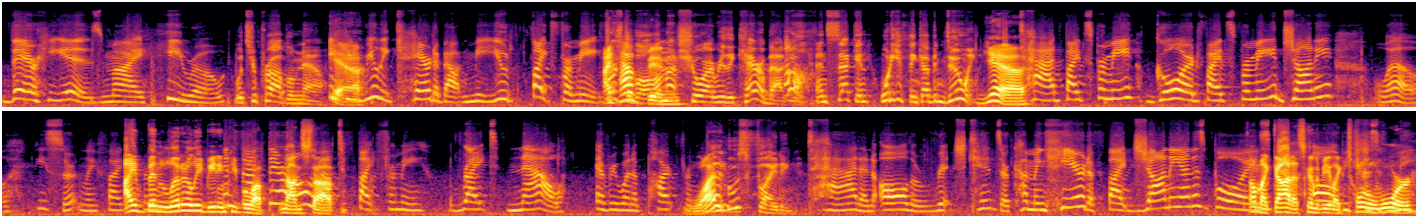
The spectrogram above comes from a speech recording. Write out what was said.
There he is, my hero. What's your problem now? Yeah. If you really cared about me, you'd fight for me. I First have of all, been. I'm not sure I really care about you. And second, what do you think I've been doing? Yeah. Tad fights for me, Gord fights for me, Johnny, well, he certainly fights I've for been me. literally beating In people fact, up they're all about to fight for me right now. Everyone apart from What? you. Who's fighting? Tad and all the rich kids are coming here to fight Johnny and his boys. Oh my god, it's gonna be like Total War.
